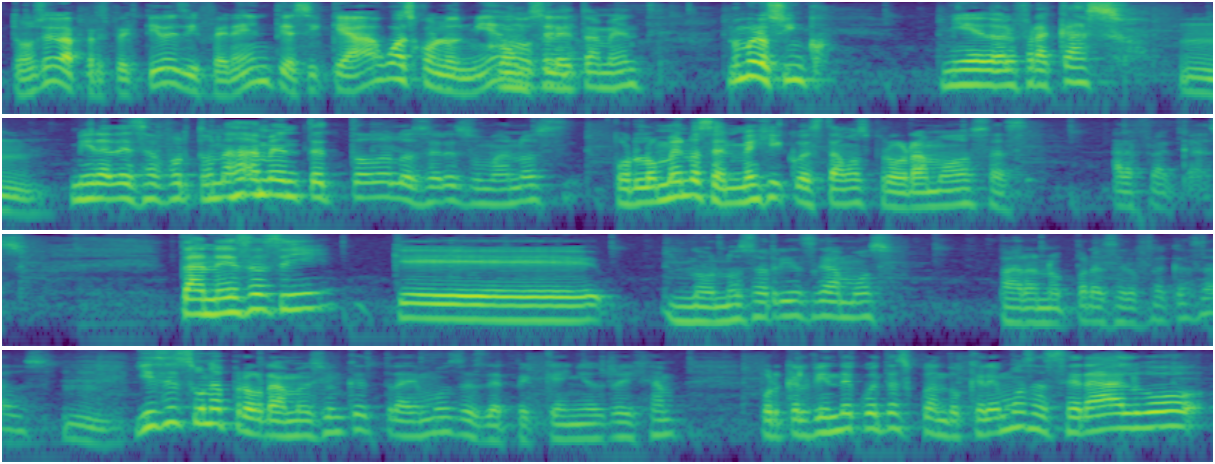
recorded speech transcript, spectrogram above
Entonces la perspectiva es diferente, así que aguas con los miedos. ¿eh? Completamente. Número 5. Miedo al fracaso. Mm. Mira, desafortunadamente todos los seres humanos, por lo menos en México, estamos programados al fracaso. Tan es así que no nos arriesgamos para no parecer fracasados. Mm. Y esa es una programación que traemos desde pequeños, Reyham, porque al fin de cuentas cuando queremos hacer algo,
